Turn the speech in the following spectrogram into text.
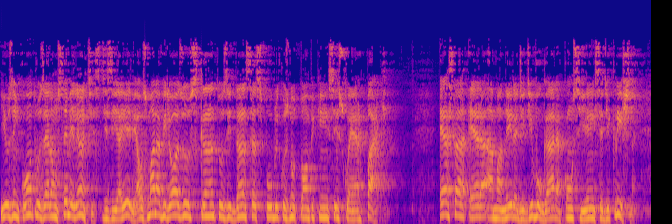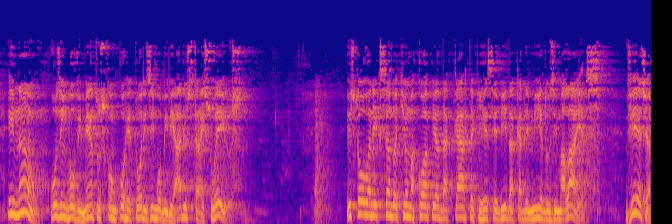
e os encontros eram semelhantes, dizia ele, aos maravilhosos cantos e danças públicos no Tompkins Square Park. Esta era a maneira de divulgar a consciência de Krishna, e não os envolvimentos com corretores imobiliários traiçoeiros. Estou anexando aqui uma cópia da carta que recebi da Academia dos Himalaias. Veja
